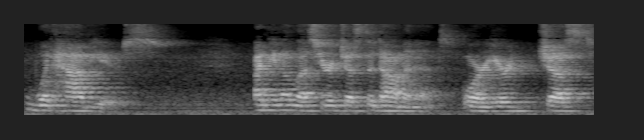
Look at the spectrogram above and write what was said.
what have yous. I mean, unless you're just a dominant or you're just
